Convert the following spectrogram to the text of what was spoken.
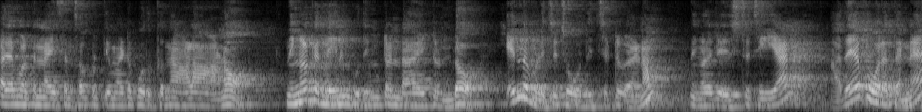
അതേപോലെ തന്നെ ലൈസൻസോ കൃത്യമായിട്ട് പുതുക്കുന്ന ആളാണോ? നിങ്ങൾക്ക് എന്തെങ്കിലും ബുദ്ധിമുട്ടുണ്ടായിട്ടുണ്ടോ? എന്ന് വിളിച്ച് ചോദിച്ചിട്ട് വേണം നിങ്ങൾ രജിസ്റ്റർ ചെയ്യാൻ. അതേപോലെ തന്നെ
